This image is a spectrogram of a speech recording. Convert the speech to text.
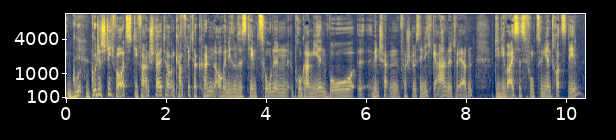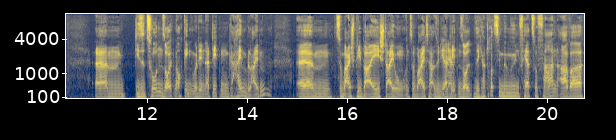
Gutes Stichwort. Die Veranstalter und Kampfrichter können auch in diesem System Zonen programmieren, wo äh, Windschattenverstöße nicht geahndet werden. Die Devices funktionieren trotzdem. Ähm, diese Zonen sollten auch gegenüber den Athleten geheim bleiben. Ähm, zum Beispiel bei Steigungen und so weiter. Also die Athleten ja. sollten sich ja trotzdem bemühen, fair zu fahren, aber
